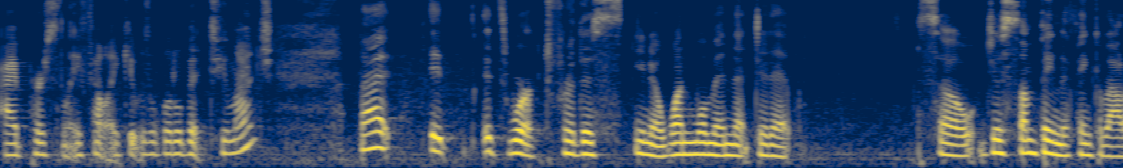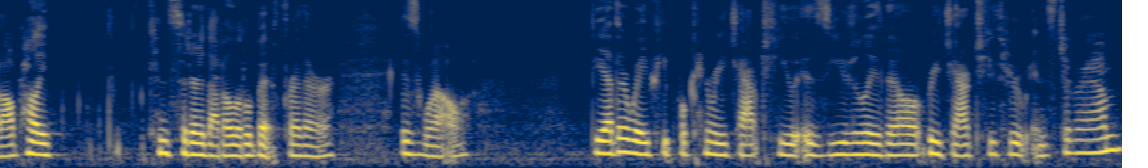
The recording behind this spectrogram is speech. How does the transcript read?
I personally felt like it was a little bit too much, but it, it's worked for this, you know, one woman that did it. So just something to think about. I'll probably consider that a little bit further as well. The other way people can reach out to you is usually they'll reach out to you through Instagram.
